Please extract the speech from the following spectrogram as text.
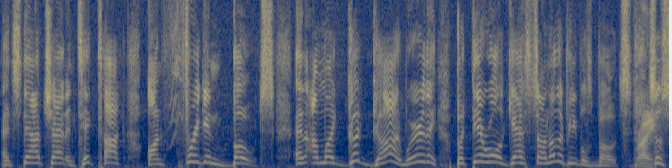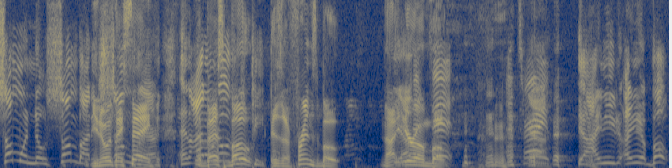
and Snapchat and TikTok on friggin' boats, and I'm like, good God, where are they? But they're all guests on other people's boats. Right. So someone knows somebody. You know what they say? And the don't best boat is a friend's boat, not Yeah. your own That's boat. That's right. Yeah, I need I need a boat.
